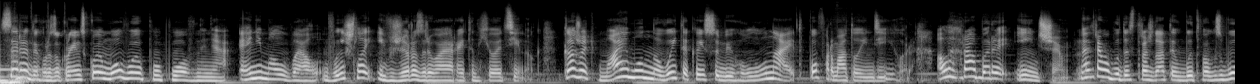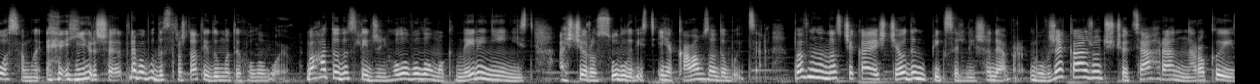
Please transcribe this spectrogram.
Серед ігор з українською мовою поповнення Animal Well вийшла і вже розриває рейтинги оцінок. Кажуть, маємо новий такий собі Hollow Knight по формату інді ігор. Але гра бере інше. Не треба буде страждати в битвах з босами. Гірше, треба буде страждати і думати головою. Багато досліджень, головоломок, нелінійність, а ще розсудливість, яка вам знадобиться. Певно, на нас чекає ще один піксельний шедевр, бо вже кажуть, що ця гра на роки,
